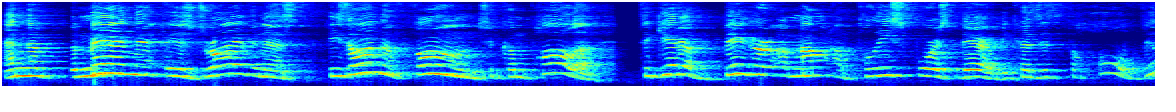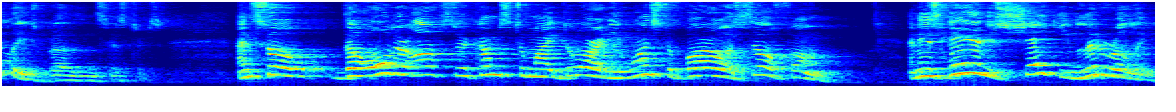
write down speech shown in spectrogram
And the, the man that is driving us, he's on the phone to Kampala to get a bigger amount of police force there because it's the whole village, brothers and sisters. And so the older officer comes to my door and he wants to borrow a cell phone. And his hand is shaking literally.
